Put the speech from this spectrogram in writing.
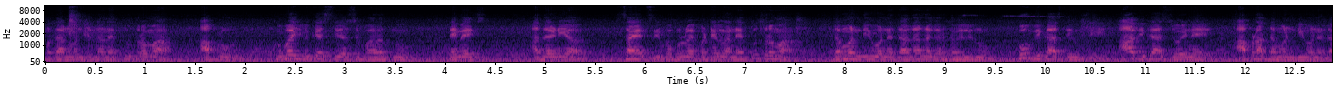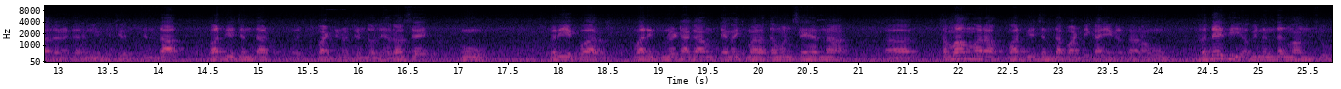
પ્રધાનમંત્રીના નેતૃત્વમાં આપણું ખૂબ જ વિકસિત છે ભારતનું તેમજ આદરણીય સાહેબ શ્રી બબુલભાઈ પટેલના નેતૃત્વમાં દમણ દીવ અને દાદાનગર હવેલીનું ખૂબ વિકાસ થયું છે. આ વિકાસ જોઈને આપણા દમણ દીવ અને દાદાનગરની જનતા, ભારતીય જનતા પાર્ટીનો ઝંડો લહેરાશે હું ફરી એકવાર મારી દુનેઠા ગામ તેમજ મારા દમણ શહેરના તમામ મારા ભારતીય જનતા પાર્ટી કાર્યકર્તાનો હું હૃદયથી અભિનંદન માનું છું,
